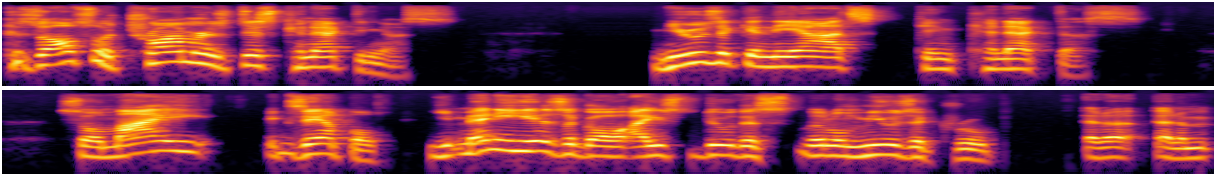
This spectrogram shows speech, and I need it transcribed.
because also trauma is disconnecting us. Music and the arts can connect us. So, my example many years ago, I used to do this little music group at a, at a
